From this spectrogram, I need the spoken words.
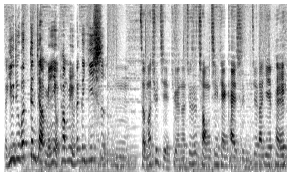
YouTuber 更加没有，他没有那个意识嗯，怎么去解决呢？就是从今天开始，你接到业配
